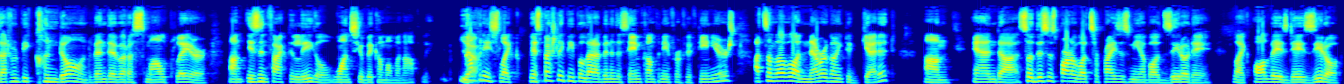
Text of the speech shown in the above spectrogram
that would be condoned when they were a small player um, is in fact illegal once you become a monopoly. Yeah. Companies like, especially people that have been in the same company for 15 years, at some level are never going to get it. Um, and uh, so this is part of what surprises me about zero day, like always day zero.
